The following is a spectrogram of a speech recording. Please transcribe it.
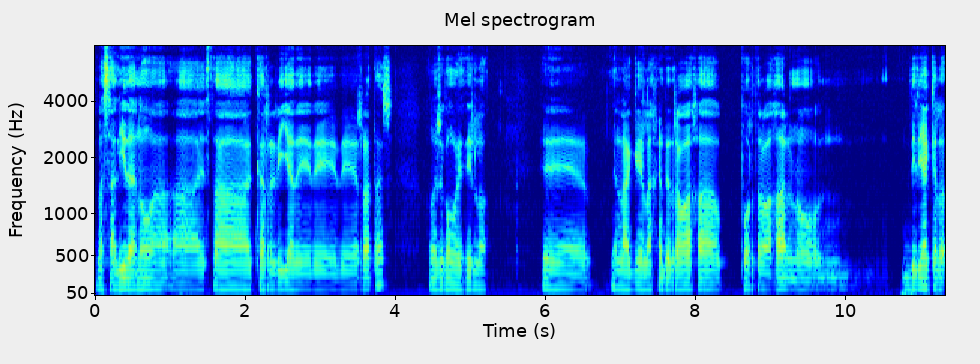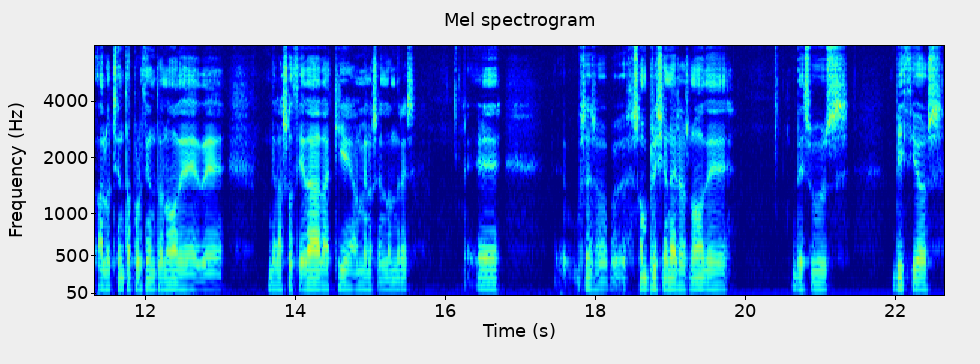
la salida, ¿no? A, esta carrerilla de, de, ratas, no sé cómo decirlo, eh, en la que la gente trabaja por trabajar, no diría que al, 80% ¿no? de, de, la sociedad aquí, al menos en Londres, eh, pues eso, son prisioneros ¿no? de, de sus vicios,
